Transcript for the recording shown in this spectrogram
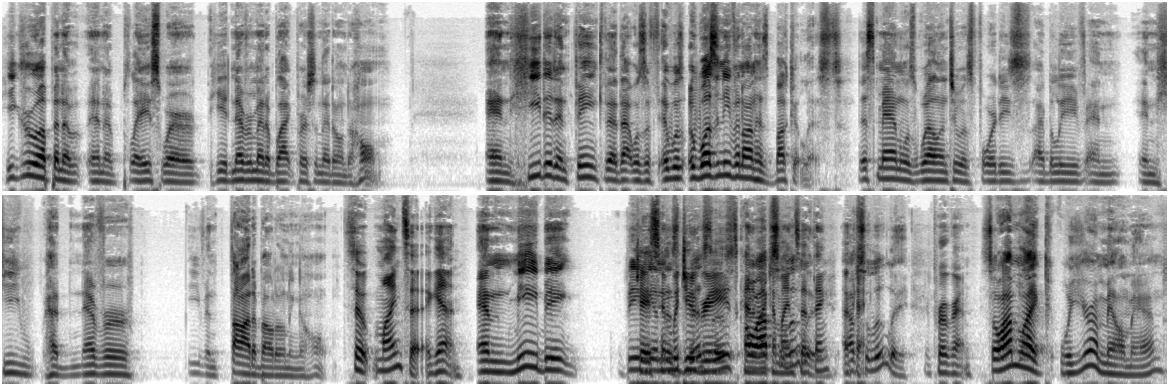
He grew up in a in a place where he had never met a black person that owned a home and he didn't think that that was a it was it wasn't even on his bucket list. This man was well into his 40s, I believe, and and he had never even thought about owning a home. So mindset again, And me being being in Jason, this would you agree? business- It's kind of oh, like a mindset absolutely, thing? Okay. Absolutely. your program. So I'm like, well, you're a mailman.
